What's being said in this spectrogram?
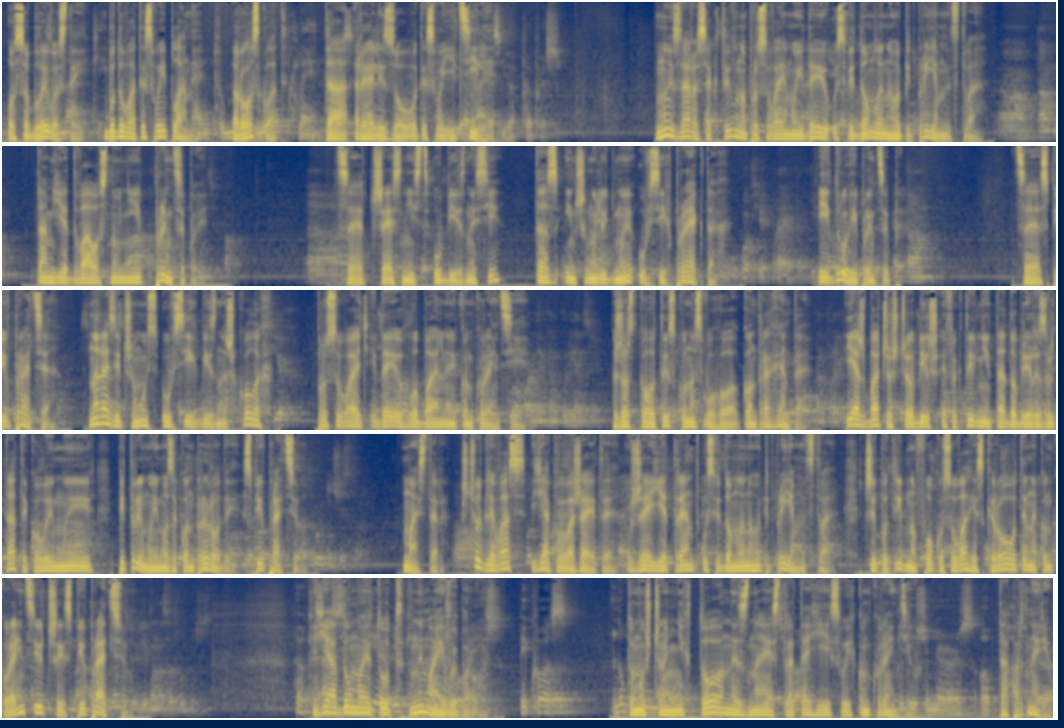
особливостей, будувати свої плани, розклад та реалізовувати свої цілі. Ми зараз активно просуваємо ідею усвідомленого підприємництва. Там є два основні принципи: це чесність у бізнесі та з іншими людьми у всіх проектах. І другий принцип це співпраця. Наразі чомусь у всіх бізнес-школах просувають ідею глобальної конкуренції, жорсткого тиску на свого контрагента. Я ж бачу, що більш ефективні та добрі результати, коли ми підтримуємо закон природи, співпрацю. Майстер, що для вас, як ви вважаєте, вже є тренд усвідомленого підприємництва? Чи потрібно фокус уваги скеровувати на конкуренцію чи співпрацю? Я думаю, тут немає вибору, тому що ніхто не знає стратегії своїх конкурентів та партнерів.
